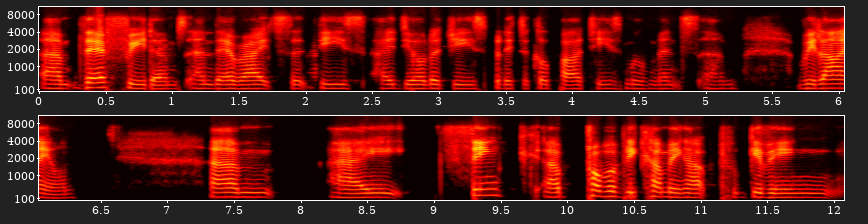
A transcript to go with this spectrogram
um, their freedoms and their rights that these ideologies, political parties, movements um, rely on. Um, I think uh, probably coming up giving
